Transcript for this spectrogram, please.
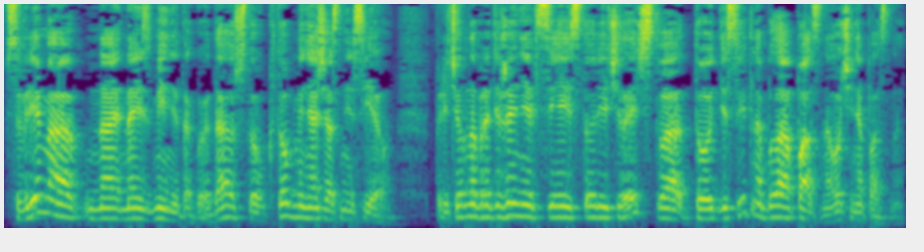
все время на, на измене такое, да, что кто бы меня сейчас не съел. Причем на протяжении всей истории человечества, то действительно было опасно, очень опасно.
